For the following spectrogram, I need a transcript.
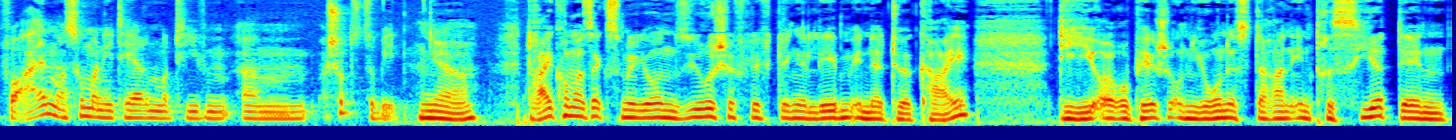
vor allem aus humanitären Motiven ähm, Schutz zu bieten. Ja, 3,6 Millionen syrische Flüchtlinge leben in der Türkei. Die Europäische Union ist daran interessiert, den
